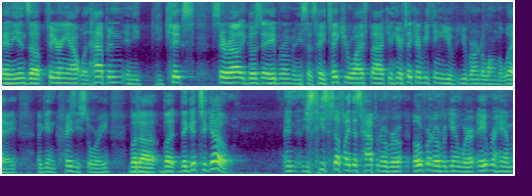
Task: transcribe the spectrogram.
And he ends up figuring out what happened. And he, he kicks Sarah out. He goes to Abram and he says, hey, take your wife back. And here, take everything you've, you've earned along the way. Again, crazy story. But, uh, but they get to go. And you see stuff like this happen over, over and over again where Abraham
